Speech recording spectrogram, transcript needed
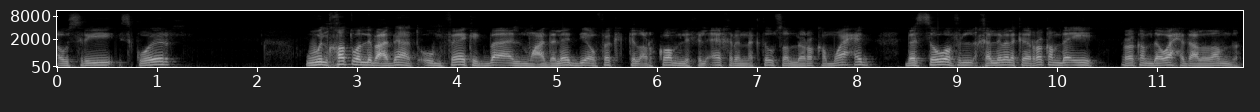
أو 3 square والخطوة اللي بعدها تقوم فاكك بقى المعادلات دي أو فاكك الأرقام اللي في الآخر إنك توصل لرقم واحد. بس هو في. خلي بالك الرقم ده إيه؟ الرقم ده واحد على لامدا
